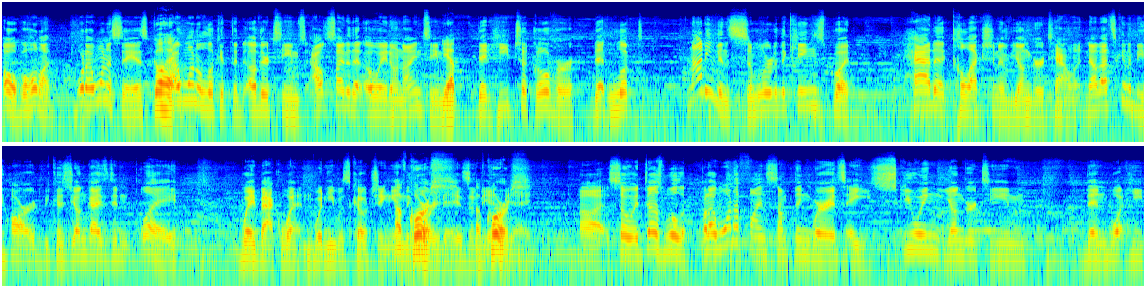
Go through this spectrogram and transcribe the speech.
Oh, but hold on. What I want to say is, Go ahead. I want to look at the other teams outside of that 0809 team Yep. that he took over that looked not even similar to the Kings, but had a collection of younger talent. Now that's going to be hard because young guys didn't play way back when when he was coaching in Of the course. glory days of, Of the course. NBA. Uh, so it does will, but I want to find something where it's a skewing younger team than what he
